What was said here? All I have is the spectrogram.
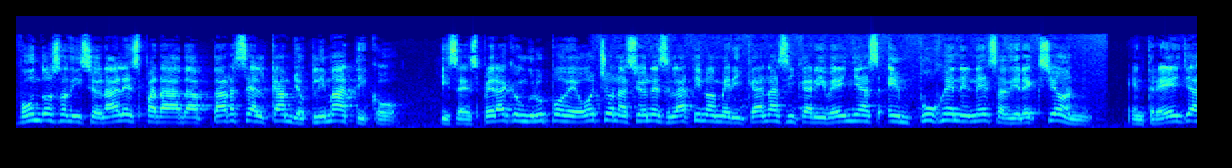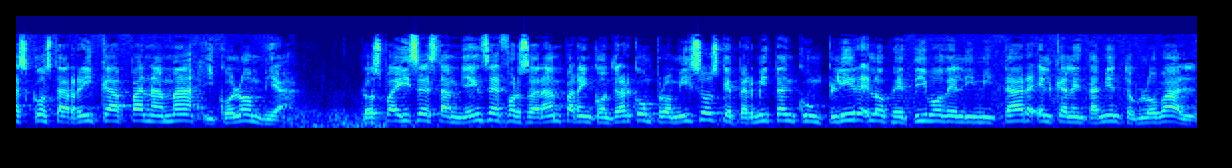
fondos adicionales para adaptarse al cambio climático. Y se espera que un grupo de ocho naciones latinoamericanas y caribeñas empujen en esa dirección, entre ellas Costa Rica, Panamá y Colombia. Los países también se esforzarán para encontrar compromisos que permitan cumplir el objetivo de limitar el calentamiento global,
